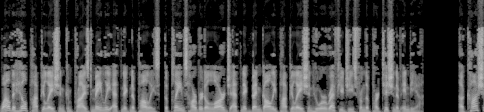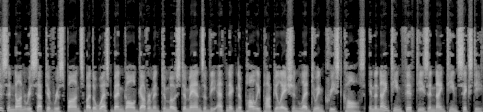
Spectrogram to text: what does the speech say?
While the hill population comprised mainly ethnic Nepalis, the plains harbored a large ethnic Bengali population who were refugees from the partition of India. A cautious and non-receptive response by the West Bengal government to most demands of the ethnic Nepali population led to increased calls, in the 1950s and 1960s,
